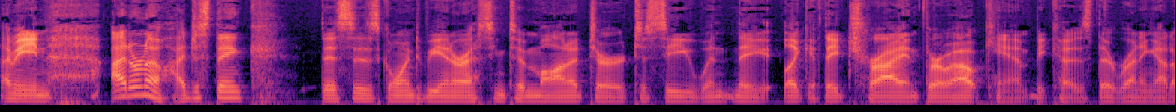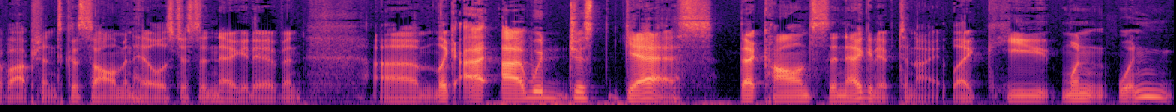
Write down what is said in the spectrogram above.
I mean, I don't know. I just think this is going to be interesting to monitor to see when they like if they try and throw out Cam because they're running out of options because Solomon Hill is just a negative and um, like I, I would just guess that Collins is a negative tonight. Like he when when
